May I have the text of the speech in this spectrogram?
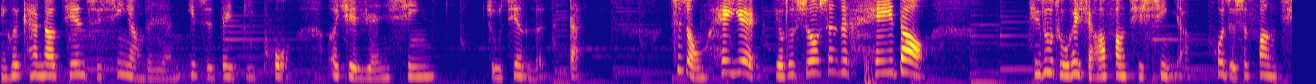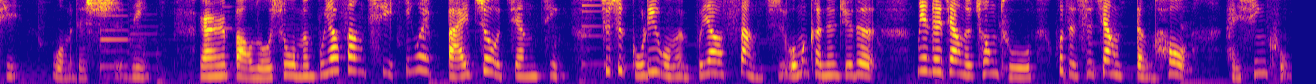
你会看到坚持信仰的人一直被逼迫，而且人心逐渐冷淡。这种黑夜有的时候甚至黑到基督徒会想要放弃信仰，或者是放弃我们的使命。然而保罗说：“我们不要放弃，因为白昼将近，就是鼓励我们不要丧志。我们可能觉得面对这样的冲突，或者是这样等候很辛苦，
